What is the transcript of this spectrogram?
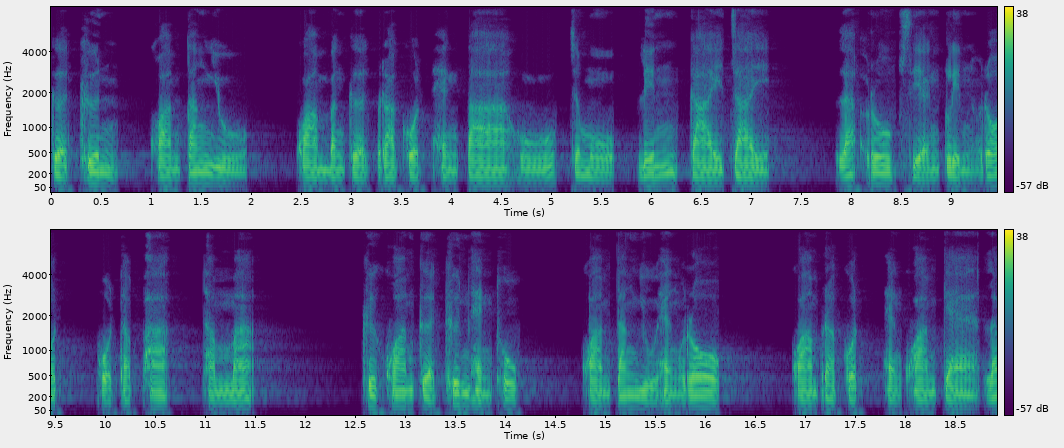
เกิดขึ้น ความตั้งอยู่ ความบังเกิดปรากฏแห่งตา หู จมูก ลิ้น กายใจ และรูปเสียงกลิ่นรสโผฏฐัพพะธรรมะ คือความเกิดขึ้นแห่งทุกข์ ความตั้งอยู่แห่งโรค ความปรากฏแห่งความแก่และ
